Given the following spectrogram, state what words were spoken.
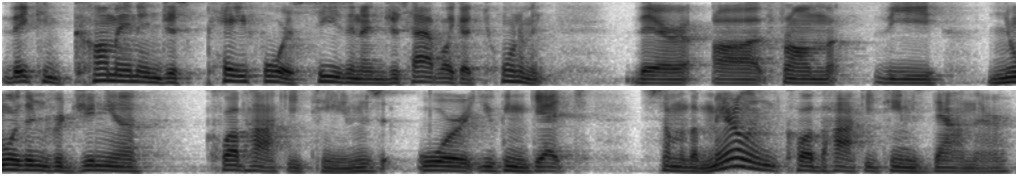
they can come in and just pay for a season and just have like a tournament there uh, from the Northern Virginia club hockey teams, or you can get some of the Maryland club hockey teams down there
